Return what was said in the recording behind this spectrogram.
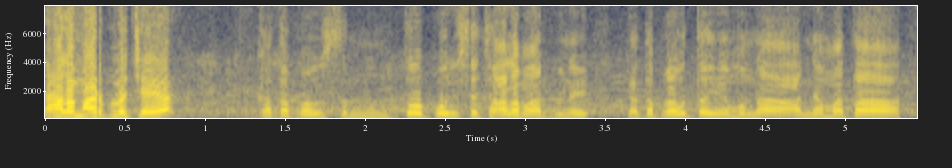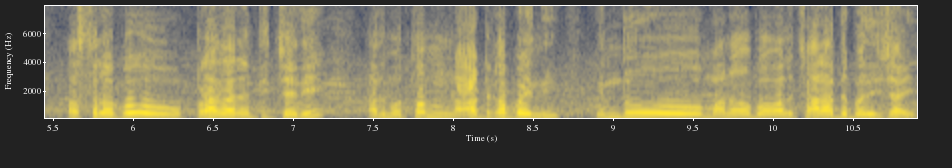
చాలా మార్పులు వచ్చాయా? గత ప్రభుత్వంతో పోలిస్తే చాలా మార్పులు ఉన్నాయి. గత ప్రభుత్వం ఏమున్నా అన్య మత వస్తువులకు ప్రాధాన్యత ఇచ్చేది. అది మొత్తం నాటుకపోయింది. హిందూ మనోభావాలు చాలా దెబ్బతీశాయి.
